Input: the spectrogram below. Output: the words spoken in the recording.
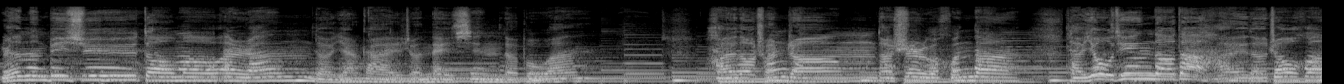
人们必须道貌岸然地掩盖着内心的不安。海盗船长，他是个混蛋，他又听到大海的召唤。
